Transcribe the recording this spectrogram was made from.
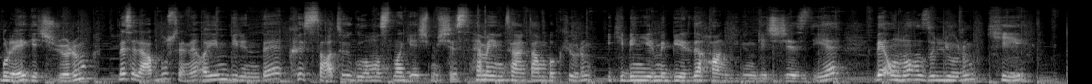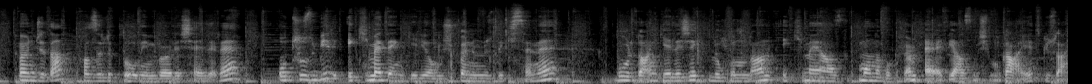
buraya geçiriyorum. Mesela bu sene ayın birinde kış saati uygulamasına geçmişiz. Hemen internetten bakıyorum 2021'de hangi gün geçeceğiz diye ve onu hazırlıyorum ki önceden hazırlıklı olayım böyle şeylere. 31 Ekim'e denk geliyormuş önümüzdeki sene. Buradan gelecek logundan Ekim'e yazdık mı ona bakıyorum. Evet yazmışım gayet güzel.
